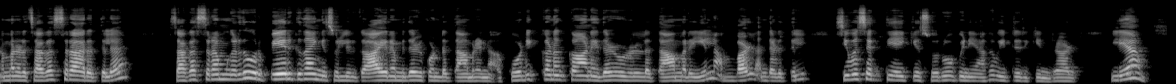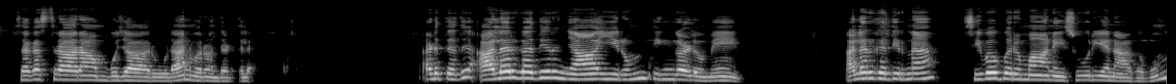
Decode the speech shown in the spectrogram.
நம்மளோட சகசிராரத்தில் சகசிரம்ங்கிறது ஒரு பேருக்கு தான் இங்க சொல்லியிருக்கு. ஆயிரம் இதழ் கொண்ட தாமரைனா கோடிக்கணக்கான இதழ் உள்ள தாமரையில் அம்பாள் அந்த இடத்தில் சிவசக்தி ஐக்கிய ஸ்வரூபிணியாக வீட்டிருக்கின்றாள் இல்லையா? சகசிராராம்புஜாரூடான்னு வரும் அந்த இடத்துல. அடுத்தது அலர்கதிர் ஞாயிறும் திங்களுமே. அலர்கதிர்னா சிவபெருமானை சூரியனாகவும்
